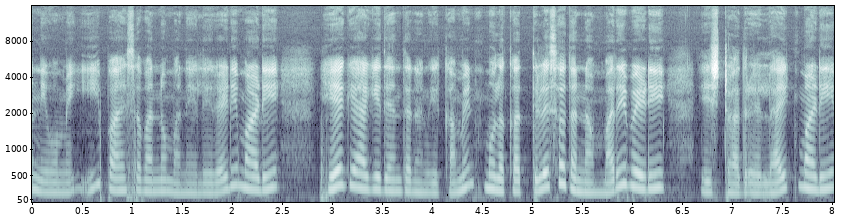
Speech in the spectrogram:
ನೀವೊಮ್ಮೆ ಈ ಪಾಯಸವನ್ನು ಮನೆಯಲ್ಲಿ ರೆಡಿ ಮಾಡಿ ಹೇಗೆ ಆಗಿದೆ ಅಂತ ನನಗೆ ಕಮೆಂಟ್ ಮೂಲಕ ತಿಳಿಸೋದನ್ನು ಮರಿಬೇಡಿ. ಇಷ್ಟಾದರೆ ಲೈಕ್ ಮಾಡಿ.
